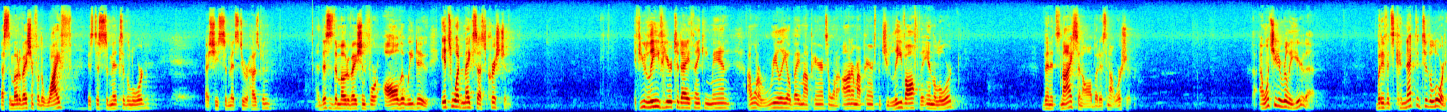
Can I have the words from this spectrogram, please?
That's the motivation for the wife is to submit to the Lord as she submits to her husband. And this is the motivation for all that we do. It's what makes us Christian. If you leave here today thinking, man, I want to really obey my parents, I want to honor my parents, but you leave off the in the Lord, then it's nice and all, but it's not worship. I want you to really hear that. But if it's connected to the Lord,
